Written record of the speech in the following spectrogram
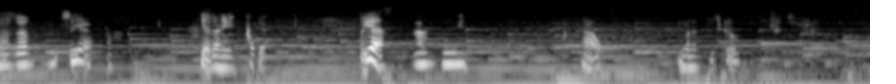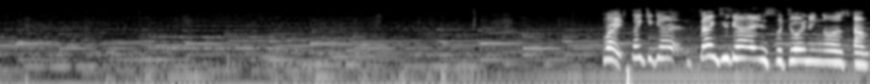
Um, so yeah. Yeah, down here. Okay. But yeah, um, how? I'm gonna just go. Right, thank you guys, thank you guys for joining us, um,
